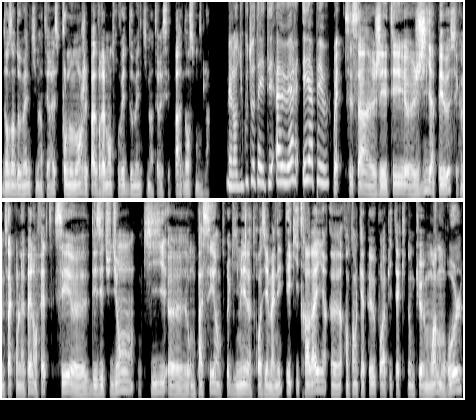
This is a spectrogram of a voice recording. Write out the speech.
dans un domaine qui m'intéresse. Pour le moment, j'ai pas vraiment trouvé de domaine qui m'intéressait pas dans ce monde-là. Mais alors, du coup, toi, tu as été AER et APE. Ouais, c'est ça. J'ai été JAPE, c'est comme ça qu'on l'appelle en fait. C'est des étudiants qui ont passé, entre guillemets, la troisième année et qui travaillent en tant qu'APE pour Apitech. Donc, moi, mon rôle,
